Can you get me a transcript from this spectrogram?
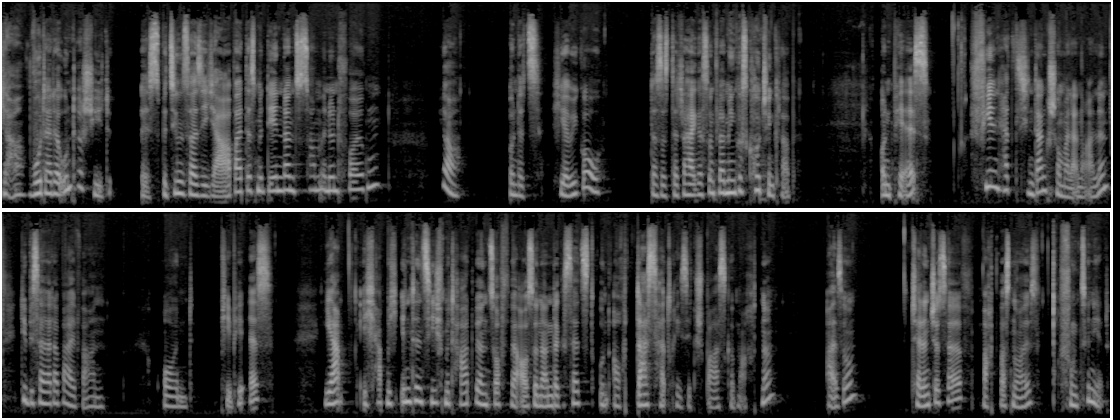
ja, wo da der Unterschied ist, beziehungsweise ich arbeite das mit denen dann zusammen in den Folgen. Ja, und jetzt, here we go. Das ist der Tigers und Flamingos Coaching Club. Und PS, vielen herzlichen Dank schon mal an alle, die bisher dabei waren. Und PPS, ja, ich habe mich intensiv mit Hardware und Software auseinandergesetzt und auch das hat riesig Spaß gemacht. Ne? Also, challenge yourself, macht was Neues, funktioniert.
